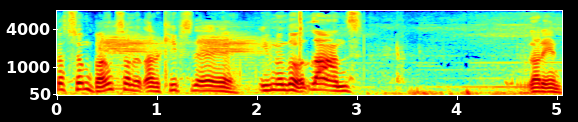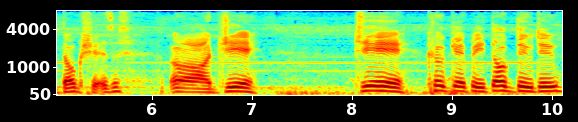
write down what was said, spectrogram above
Got some bounce on it that it keeps there, even though it lands. That ain't dog shit, is it? Oh, gee. Gee. Could get be dog doo doo.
